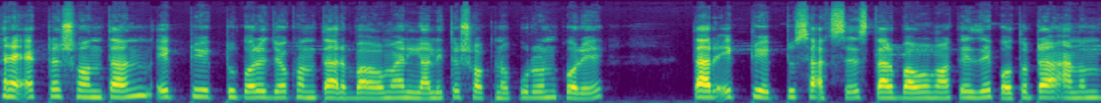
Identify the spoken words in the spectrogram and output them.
আর একটা সন্তান একটু একটু করে যখন তার বাবা মায়ের লালিত স্বপ্ন পূরণ করে, তার একটু একটু সাকসেস তার বাবা মাকে যে কতটা আনন্দ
